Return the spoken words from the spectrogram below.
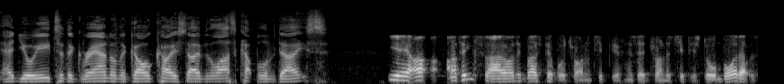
had your ear to the ground on the Gold Coast over the last couple of days? Yeah, I, I think so. I think most people are trying to tip you. I said trying to tip your Storm Boy. That was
